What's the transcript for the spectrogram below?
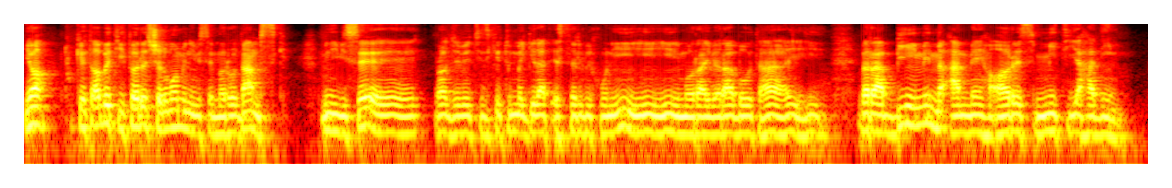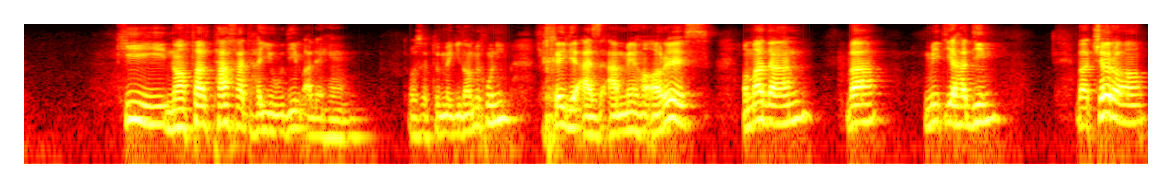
یا تو کتاب تیفرس شلومو می نویسه مرودمسک می نویسه راجع به چیزی که تو مگیلت استر می‌خونی مرای و ربوتای. و ربیم امه آرس میت یهدیم. کی نافل پخت هیودیم علیهم. تو مگیلا می‌خونیم که خیلی از امه آرس آمدن و میت یهدیم و چرا؟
